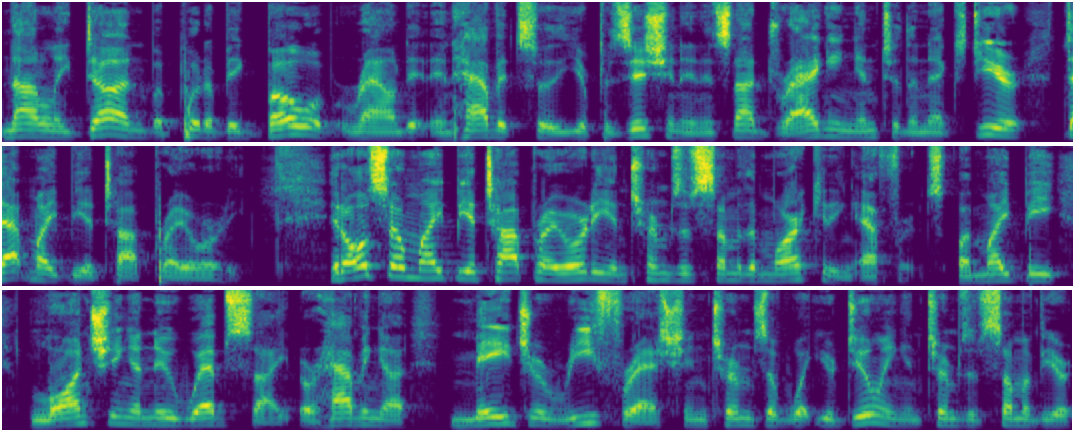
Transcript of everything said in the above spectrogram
not only done, but put a big bow around it and have it so that you're positioned and it's not dragging into the next year, that might be a top priority. It also might be a top priority in terms of some of the marketing efforts. It might be launching a new website or having a major refresh in terms of what you're doing, in terms of some of your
